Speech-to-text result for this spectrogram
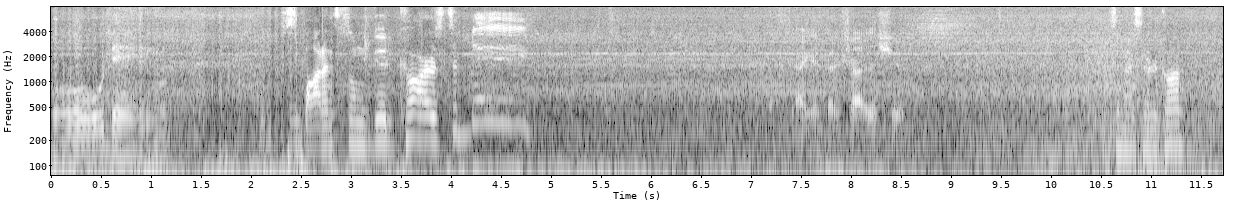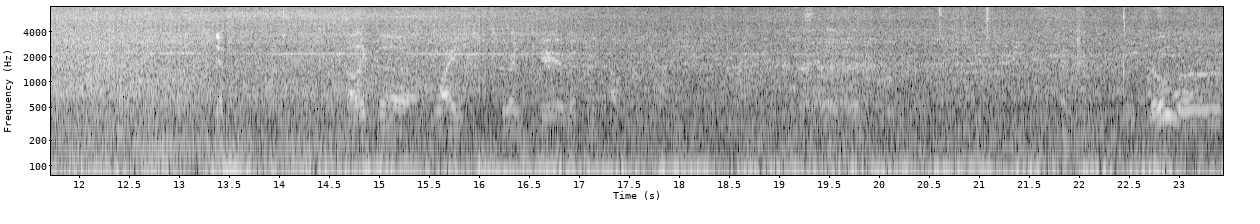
Oh, dang. Spotting some good cars today. I Gotta get a better shot of this shit. It's a nice Huracan. Yep. I like the white, the red interior, red paint. Jola.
